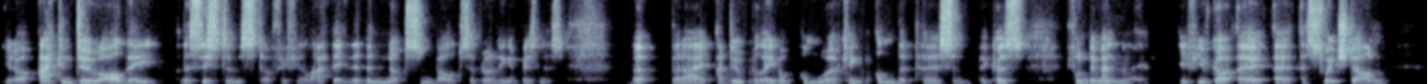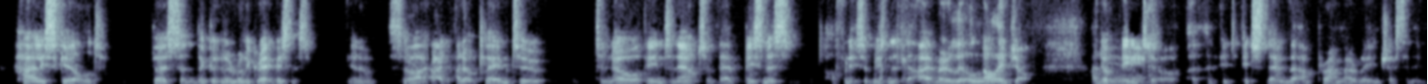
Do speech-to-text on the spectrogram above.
you know, I can do all the the systems stuff, if you like, the, the, the nuts and bolts of running a business. But but I, I do believe I'm working on the person because fundamentally, if you've got a, a, a switched on, highly skilled person, they're going to run a great business. You know, so Yeah. I, I, I don't claim to to know the ins and outs of their business. Often it's a business that I have very little knowledge of. I don't Yeah. need to. Uh, It, it's them that I'm primarily interested in.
